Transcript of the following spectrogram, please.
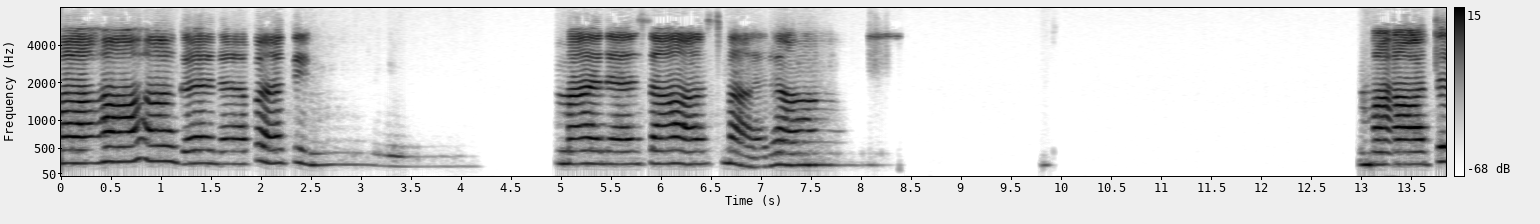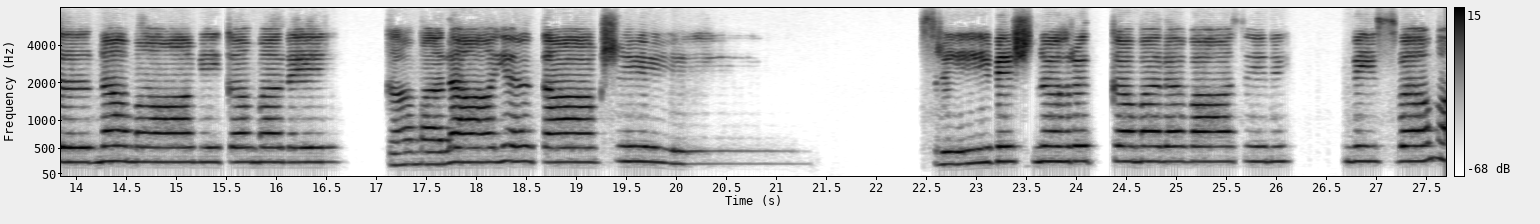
महागणपतिम् मनसा स्मरामि मातर्नमामि कमले कमलायताक्षी श्रीविष्णुहृत्कमलवासिनि विश्वमाता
